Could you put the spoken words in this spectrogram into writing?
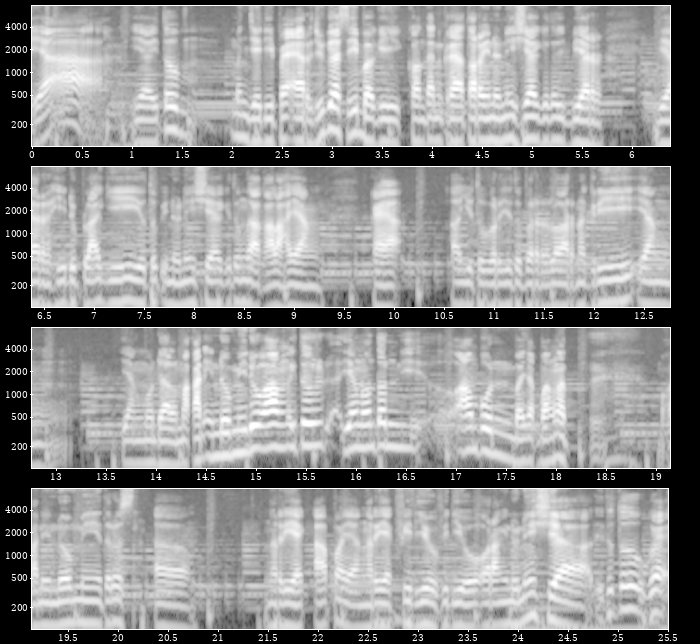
Ya ya itu menjadi PR juga sih bagi konten kreator Indonesia gitu biar biar hidup lagi YouTube Indonesia gitu nggak kalah yang kayak uh, youtuber-youtuber luar negeri yang yang modal makan Indomie doang itu yang nonton ampun banyak banget. Makan Indomie terus uh, ngeriak apa ya ngeriak video-video orang Indonesia. Itu tuh gue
